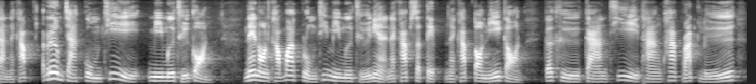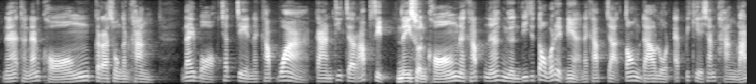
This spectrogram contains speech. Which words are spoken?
กันนะครับ เริ่มจากกลุ่มที่มีมือถือก่อน แน่นอนครับว่ากลุ่มที่มีมือถือเนี่ยนะครับสเต็ปนะครับตอนนี้ก่อนก็คือการที่ทางภาครัฐหรือนะทางด้านของกระทรวงการคลัง ได้บอกชัดเจนนะครับว่าการที่จะรับสิทธิ์ในส่วนของนะครับนะเงินดิจิตอลวอลเล็ตเนี่ยนะครับจะต้องดาวน์โหลดแอปพลิเคชันทางรัฐ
